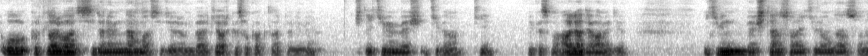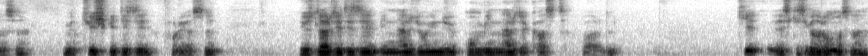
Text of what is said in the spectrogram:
O Kurtlar Vadisi döneminden bahsediyorum. Belki Arka Sokaklar dönemi. İşte 2005-2012 bir kısmı hala devam ediyor. 2005'ten sonra 2010'dan sonrası müthiş bir dizi furyası. Yüzlerce dizi, binlerce oyuncu, on binlerce kast vardı. Ki eskisi kadar olmasa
